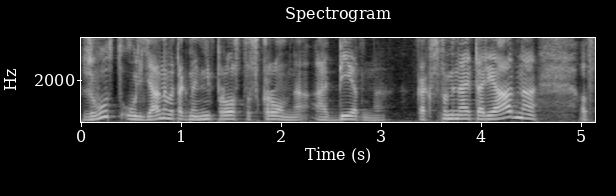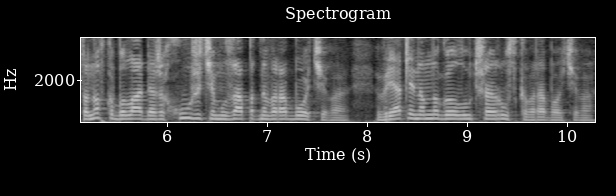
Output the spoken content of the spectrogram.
Живут Ульяновы тогда не просто скромно, а бедно. Как вспоминает Ариадна, обстановка была даже хуже, чем у западного рабочего. Вряд ли намного лучше русского рабочего.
